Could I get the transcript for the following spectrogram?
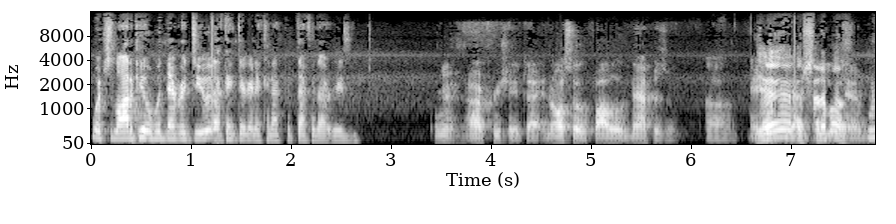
which a lot of people mm-hmm. would never do. And I think they're going to connect with that for that reason. Yeah, I appreciate that, and also follow Napism. Uh, Yeah, shout him out. We're,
